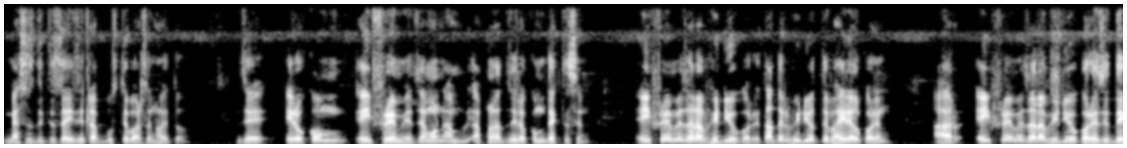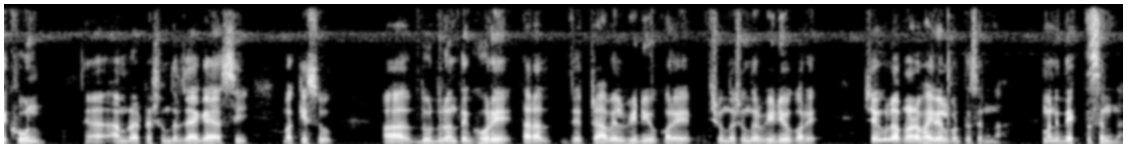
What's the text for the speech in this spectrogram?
মেসেজ দিতে চাই, যেটা বুঝতে পারছেন হয়তো, যে এরকম এই ফ্রেমে যেমন আপনারা যেরকম দেখতেছেন, এই ফ্রেমে যারা ভিডিও করে, তাদের ভিডিওতে ভাইরাল করেন। আর এই ফ্রেমে যারা ভিডিও করে, যে দেখুন আমরা একটা সুন্দর জায়গায় আছি বা কিছু দূর দূরান্তে ঘোরে, তারা যে ট্রাভেল ভিডিও করে, সুন্দর সুন্দর ভিডিও করে, সেগুলো আপনারা ভাইরাল করতেছেন না। মানে দেখতেছেন না।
